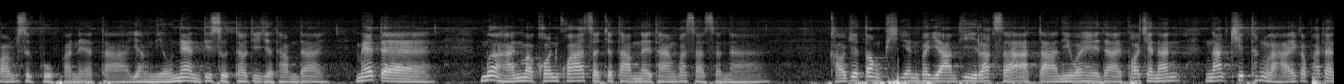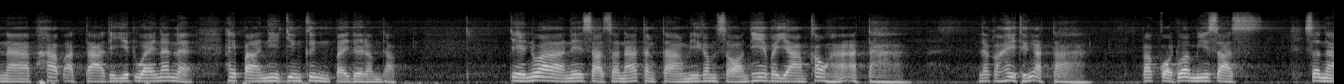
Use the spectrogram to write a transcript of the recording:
ความรู้สึกผูกพันในอัตตาอย่างเหนียวแน่นที่สุดเท่าที่จะทำได้ แม้แต่เมื่อหันมาค้นคว้าสัจธรรมในทางพระศาสนา เขาจะต้องเพียรพยายามที่รักษาอัตตานี้ไว้ให้ได้ เพราะฉะนั้นนักคิดทั้งหลายก็พัฒนาภาพอัตตาที่ยึดไว้นั่นแหละ ให้ปานียิ่งขึ้นไปโดยลำดับ จะเห็นว่าในศาสนาต่างๆ มีคำสอนที่ให้พยายามเข้าหาอัตตา แล้วก็ให้ถึงอัตตา ปรากฏว่ามีศาสนา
